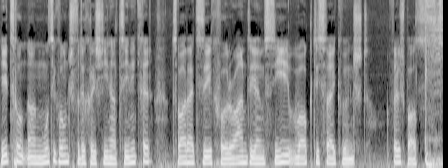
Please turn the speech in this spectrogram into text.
Jetzt kommt noch ein Musikwunsch von der Christina Zinniker. Und zwar hat sie sich von Run DMC Wagt is Fake gewünscht. Viel Spaß.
